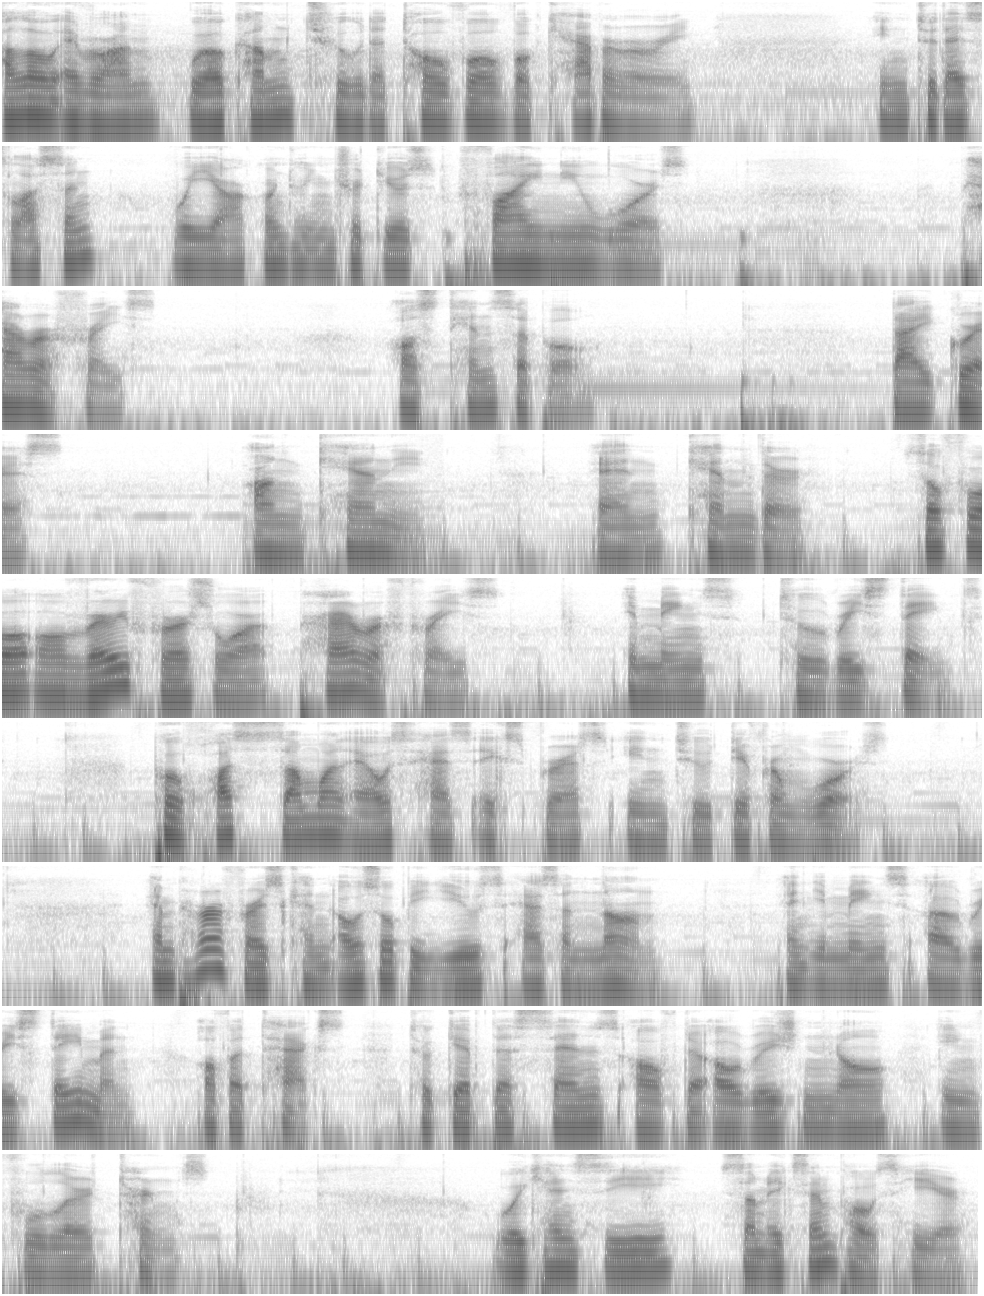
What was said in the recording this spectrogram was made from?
Hello everyone, welcome to the TOEFL vocabulary. In today's lesson, we are going to introduce five new words. Paraphrase, ostensible, digress, uncanny, and candor. So for our very first word, paraphrase, it means to restate, put what someone else has expressed into different words. And paraphrase can also be used as a noun, and it means a restatement of a text to give the sense of the original in fuller terms. We can see some examples here.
